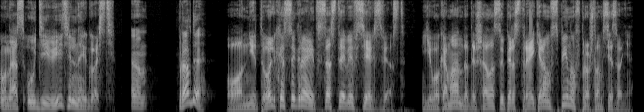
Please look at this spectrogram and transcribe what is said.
У нас удивительный гость. Эм, правда? Он не только сыграет в составе всех звезд. Его команда дышала суперстрайкером в спину в прошлом сезоне.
